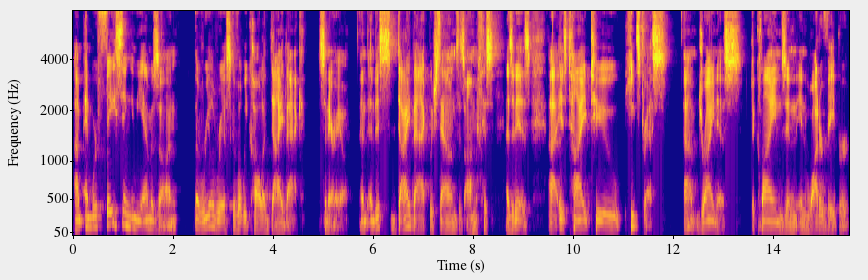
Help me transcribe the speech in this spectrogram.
Um, and we're facing in the Amazon the real risk of what we call a dieback scenario. And, and this dieback, which sounds as ominous as it is, uh, is tied to heat stress, um, dryness, declines in, in water vapor,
